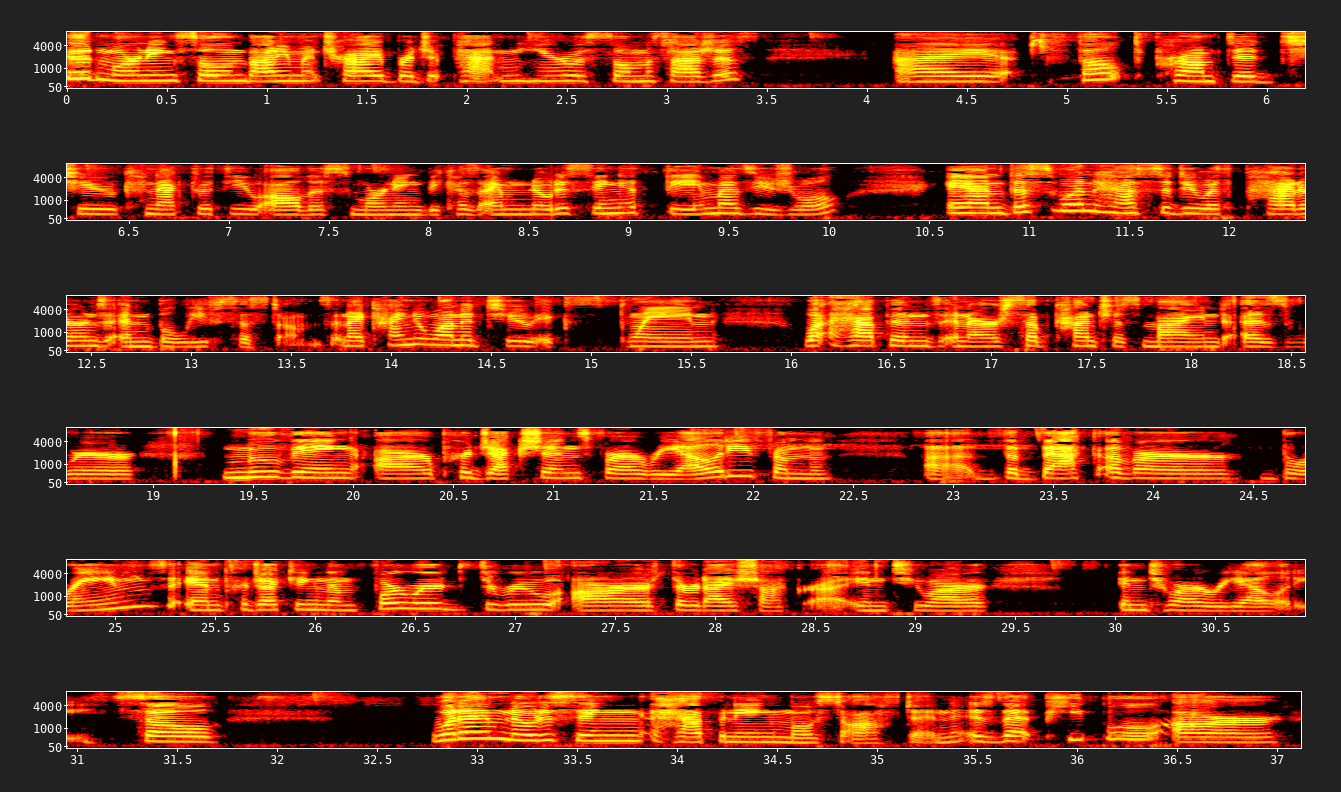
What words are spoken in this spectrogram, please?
Good morning, Soul Embodiment Tribe. Brigette Patton here with Soul Massages. I felt prompted to connect with you all this morning because I'm noticing a theme as usual. And this one has to do with patterns and belief systems. And I kind of wanted to explain what happens in our subconscious mind as we're moving our projections for our reality from the uh, the back of our brains and projecting them forward through our third eye chakra into our into our reality. So, what I'm noticing happening most often is that people are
